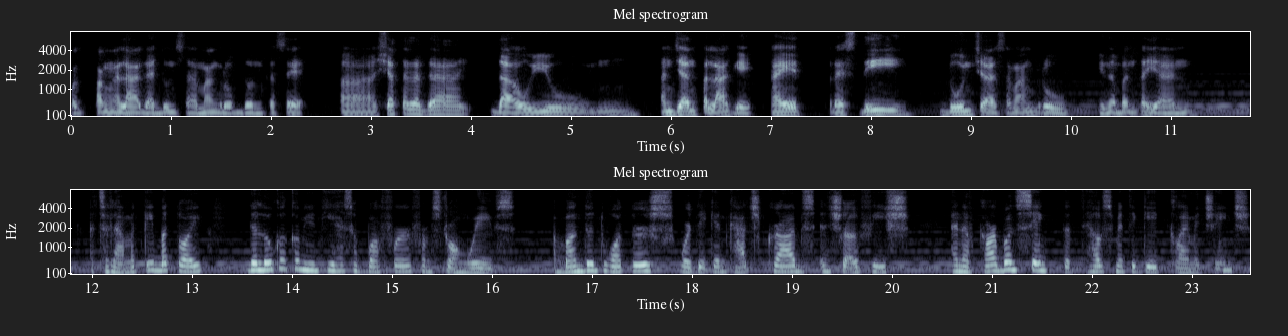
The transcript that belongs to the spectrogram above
pagpangalaga doon sa mangrove doon kasi uh, siya talaga daw yung andyan palagi kahit rest day doon siya sa mangrove, binabantayan. At salamat kay Batoy, the local community has a buffer from strong waves, abundant waters where they can catch crabs and shellfish, and a carbon sink that helps mitigate climate change.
